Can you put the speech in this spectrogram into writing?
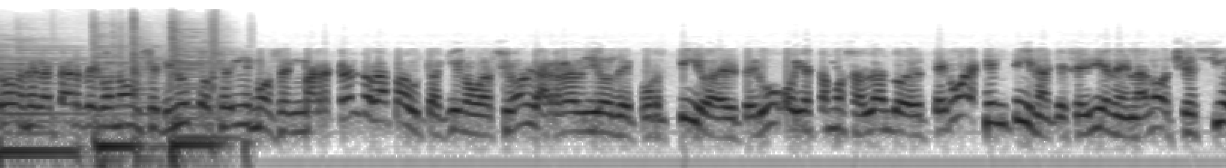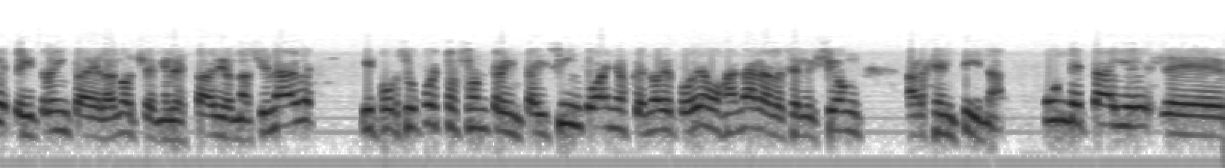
Dos de la tarde con 11 minutos seguimos enmarcando la pauta aquí Innovación, la radio deportiva del Perú. Hoy estamos hablando de Perú-Argentina que se viene en la noche, 7 y 30 de la noche en el Estadio Nacional. Y por supuesto son 35 años que no le podemos ganar a la selección argentina. Un detalle eh,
